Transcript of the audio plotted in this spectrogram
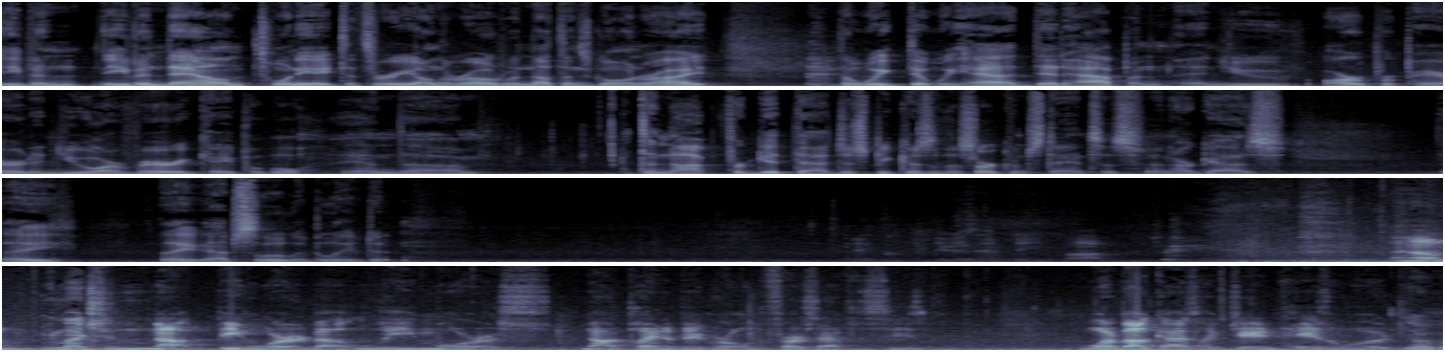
even even down 28 to 3 on the road when nothing's going right. The week that we had did happen, and you are prepared and you are very capable. And, um, to not forget that just because of the circumstances. And our guys, they they absolutely believed it. Um, you mentioned not being worried about Lee Morris not playing a big role in the first half of the season. What about guys like Jadon Haselwood, Yep.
